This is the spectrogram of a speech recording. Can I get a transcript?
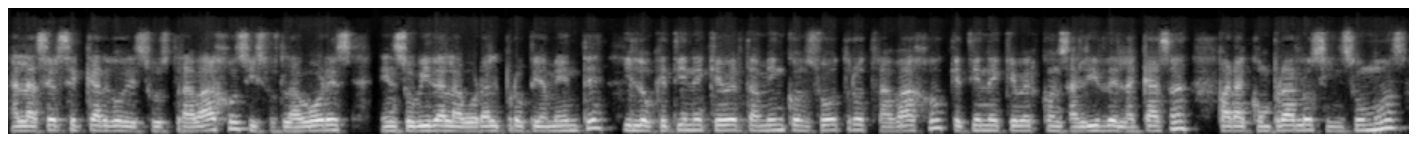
al hacerse cargo de sus trabajos y sus labores en su vida laboral propiamente y lo que tiene que ver también con su otro trabajo que tiene que ver con salir de la casa para comprar los insumos,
